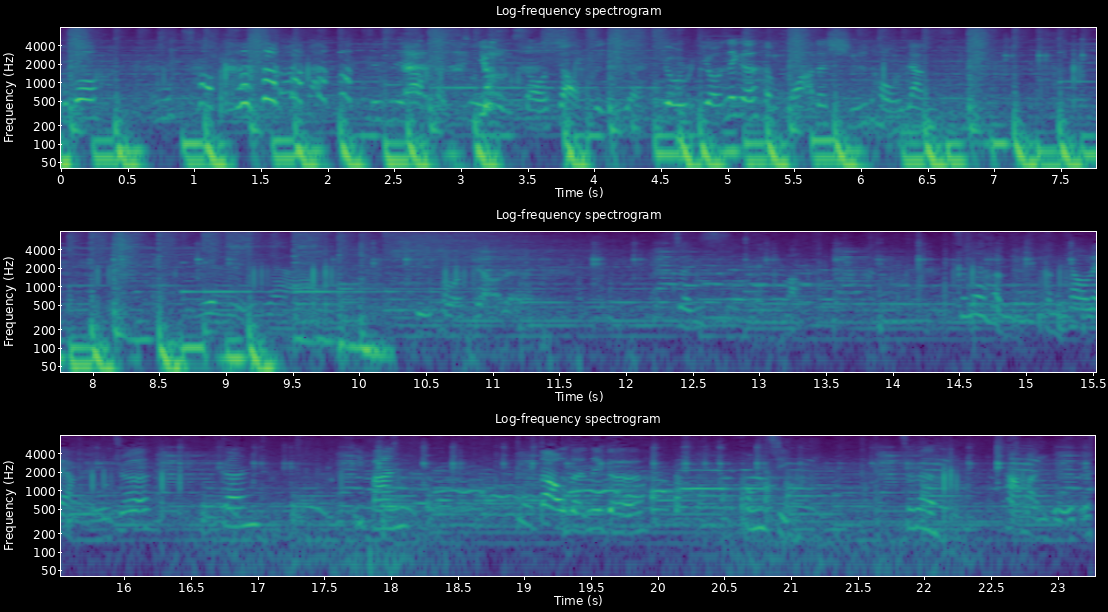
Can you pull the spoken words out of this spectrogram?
不过就是要很注意手脚并用，有有那个很滑的石头这样子，验一下石头脚的真实美貌，真的很很漂亮哎，我觉得跟一般步道的那个风景真的差蛮多的。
